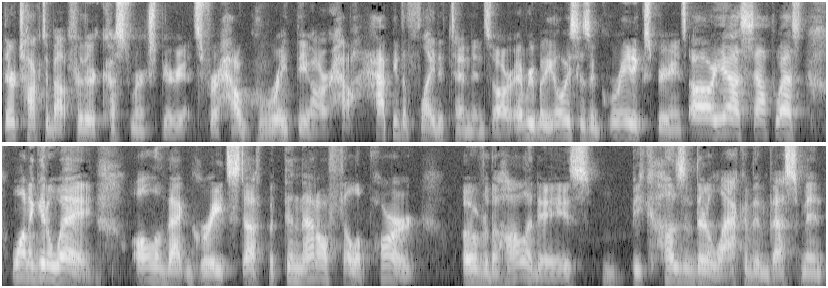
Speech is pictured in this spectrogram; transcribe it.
they're talked about for their customer experience, for how great they are, how happy the flight attendants are. Everybody always has a great experience. Oh, yeah, Southwest, want to get away. All of that great stuff. But then that all fell apart over the holidays because of their lack of investment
